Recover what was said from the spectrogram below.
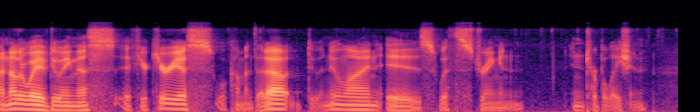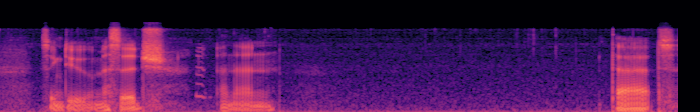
Another way of doing this, if you're curious, we'll comment that out, do a new line, is with string and interpolation. So you can do message and then that,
